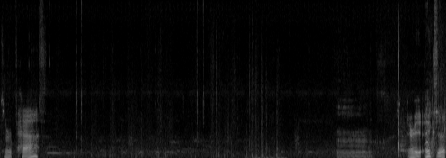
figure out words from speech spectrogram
Is there a path? Area exit.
